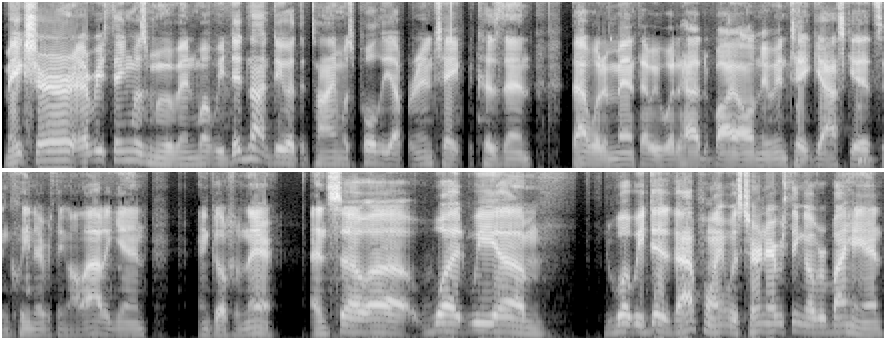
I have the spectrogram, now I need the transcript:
make sure everything was moving. What we did not do at the time was pull the upper intake because then that would have meant that we would have had to buy all new intake gaskets and clean everything all out again and go from there. And so, uh, what we um, what we did at that point was turn everything over by hand,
